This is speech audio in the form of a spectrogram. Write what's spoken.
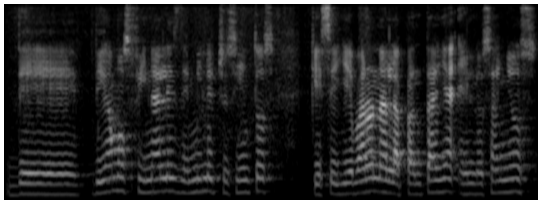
de, digamos, finales de 1800 que se llevaron a la pantalla en los años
